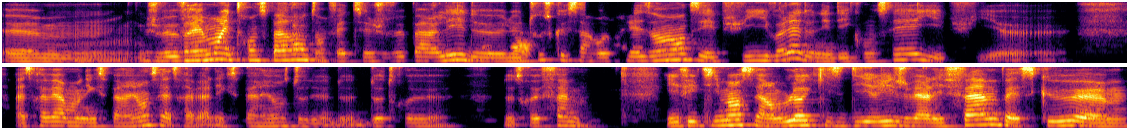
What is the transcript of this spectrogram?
je veux vraiment être transparente en fait. Je veux parler de, tout ce que ça représente et puis voilà, donner des conseils et puis à travers mon expérience, à travers l'expérience d'autres d'autres femmes. Et effectivement, c'est un blog qui se dirige vers les femmes parce que euh,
